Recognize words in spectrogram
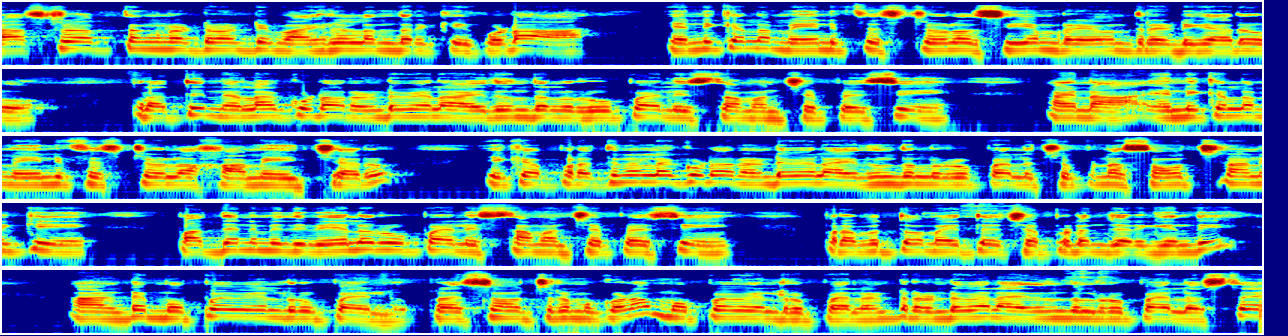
రాష్ట్ర వ్యాప్తంగా ఉన్నటువంటి మహిళలందరికీ కూడా ఎన్నికల మేనిఫెస్టోలో సీఎం రేవంత్ రెడ్డి గారు ప్రతి నెల కూడా రెండు వేల ఐదు వందల రూపాయలు ఇస్తామని చెప్పేసి ఆయన ఎన్నికల మేనిఫెస్టోలో హామీ ఇచ్చారు. ఇక ప్రతి నెల కూడా రెండు వేల ఐదు వందల రూపాయలు చొప్పున సంవత్సరానికి పద్దెనిమిది వేల రూపాయలు ఇస్తామని చెప్పేసి ప్రభుత్వం అయితే చెప్పడం జరిగింది. అంటే ముప్పై వేల రూపాయలు. ప్రతి సంవత్సరం కూడా ముప్పై వేల రూపాయలు. అంటే రెండు వేల ఐదు వందల రూపాయలు వస్తే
